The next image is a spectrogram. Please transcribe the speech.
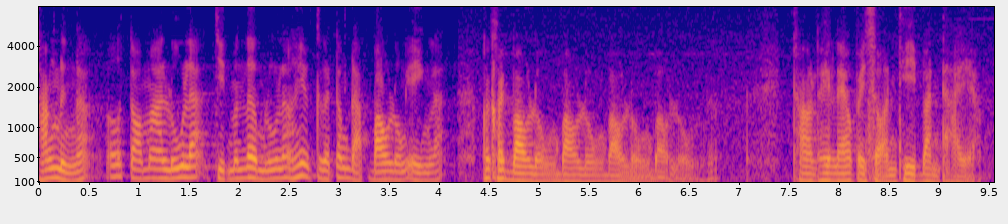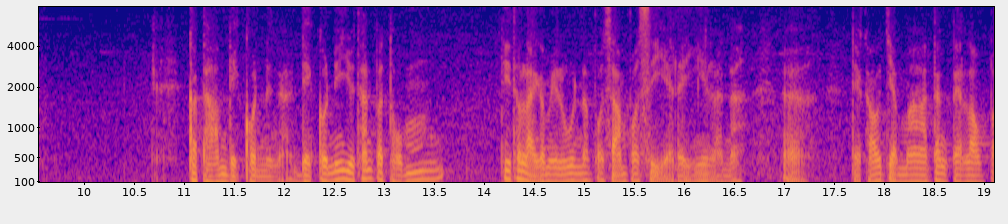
ครั้งหนึ่งแล้วโอ้ต่อมารู้แล้ว จิตมันเริ่มรู้แล้วให้เกิดต้องดับเบาลงเองแล้วค่อยๆเบาลง เบาลง เบาลง เบาลงคร คราวที่แล้วไปสอนที่บ้านไทยอะก็ถามเด็กคนหนึ่งอะเด็กคนนี้อยู่ท่านปฐมที่เท่าไหร่ก็ไม่รู้นะปสามปสี่อะไรอย่างนี้แหละนะเออแต่เขาจะมาตั้งแต่เราไป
